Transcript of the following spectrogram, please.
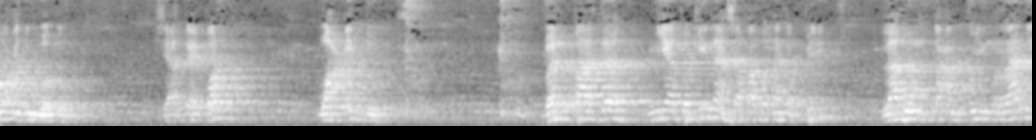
wa aduwakum. Siartepon wa'iddu. Ban pada nia begina siapa bakna tepi lahum ta'angkui merani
